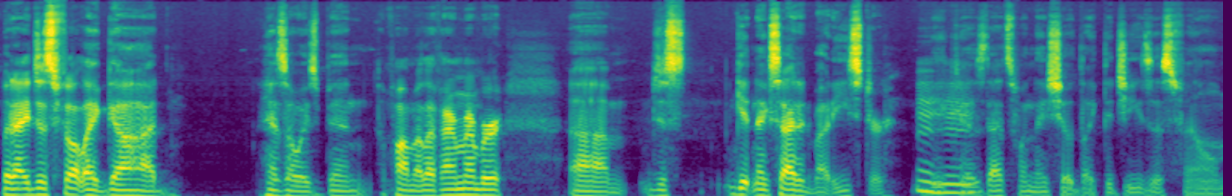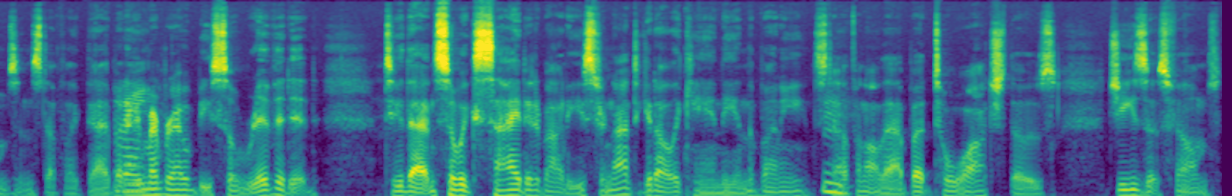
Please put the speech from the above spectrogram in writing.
But I just felt like God has always been upon my life. I remember um, just getting excited about Easter Mm-hmm. because that's when they showed like the Jesus films and stuff like that. But I remember I would be so riveted to that and so excited about Easter, not to get all the candy and the bunny stuff and all that, but to watch those Jesus films.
